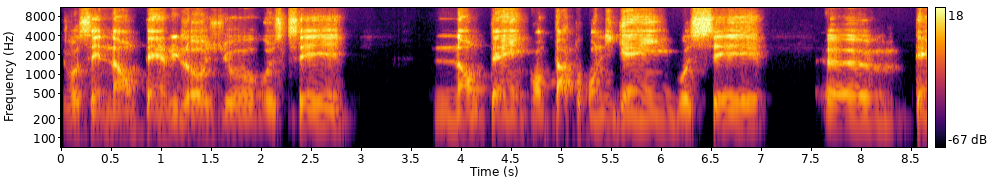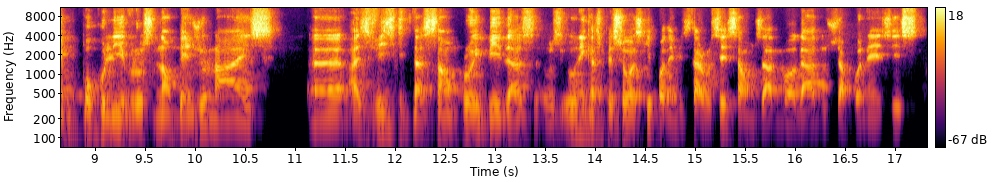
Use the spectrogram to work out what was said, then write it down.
você não tem relógio, você não tem contato com ninguém, você uh, tem poucos livros, não tem jornais, uh, as visitas são proibidas. As únicas pessoas que podem visitar você são os advogados japoneses,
